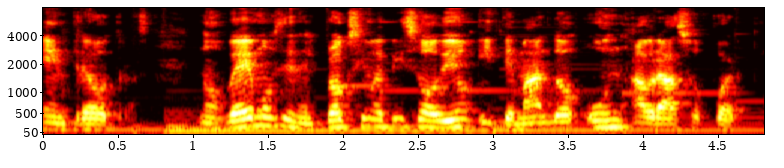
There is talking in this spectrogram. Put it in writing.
entre otras. Nos vemos en el próximo episodio y te mando un abrazo fuerte.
